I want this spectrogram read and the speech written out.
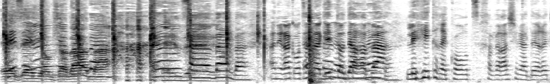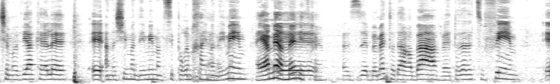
איזה יום סבבה. איזה- סבבה. אני רק רוצה להגיד תודה רבה. להיט רקורדס, חברה שלי אדרת, שמביאה כאלה אה, אנשים מדהימים עם סיפורים חיים מדהימים. היה מהמם אה, איתכם. אז אה, באמת תודה רבה, ותודה לצופים. אה,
